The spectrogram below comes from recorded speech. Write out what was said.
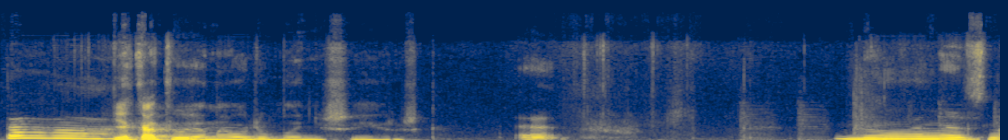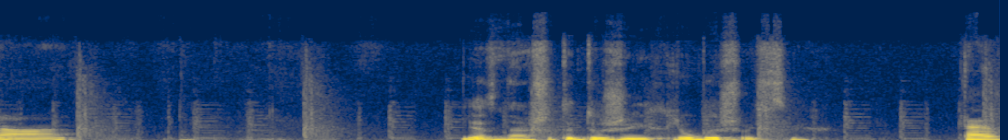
Так. Яка твоя найулюбленіша іграшка? Е, ну, не знаю. Я знаю, що ти дуже їх любиш усіх. Так,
